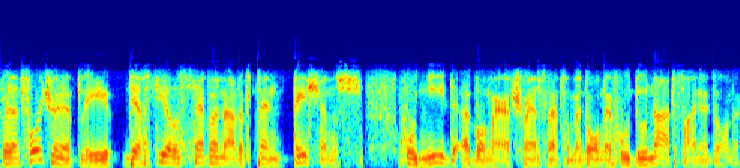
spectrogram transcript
But unfortunately, there are still seven out of ten patients who need a bone marrow transplant from a donor who do not find a donor.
